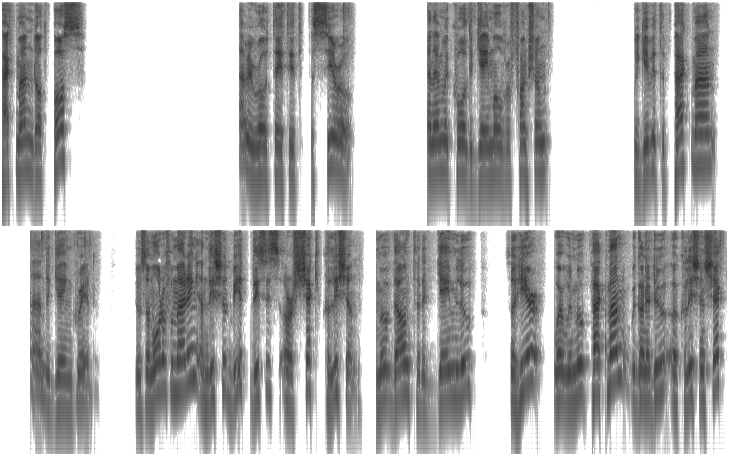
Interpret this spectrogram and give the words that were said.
pacman.pos and we rotate it to zero. And then we call the game over function. We give it the Pac-Man and the game grid. Do some auto formatting, and this should be it. This is our check collision. Move down to the game loop. So here, where we move Pac-Man, we're going to do a collision check.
